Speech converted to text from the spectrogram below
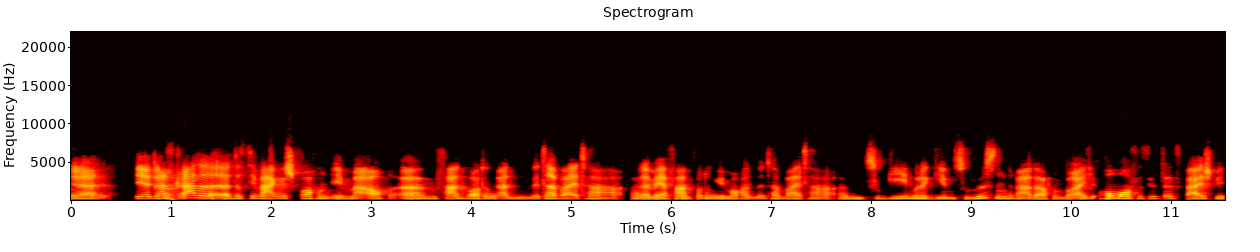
Ja, ja, du hast gerade äh, das Thema angesprochen, eben auch ähm, Verantwortung an Mitarbeiter oder mehr Verantwortung eben auch an Mitarbeiter ähm, zu geben oder geben zu müssen, gerade auch im Bereich Homeoffice jetzt als Beispiel.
